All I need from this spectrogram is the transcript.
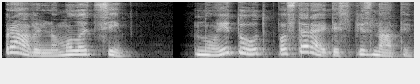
Правильно, молодці. Ну і тут постарайтесь впізнати.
